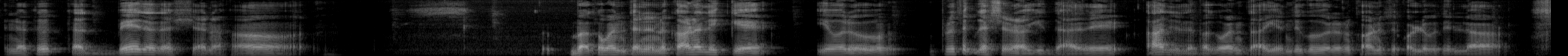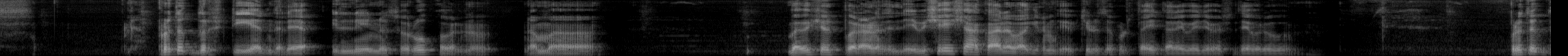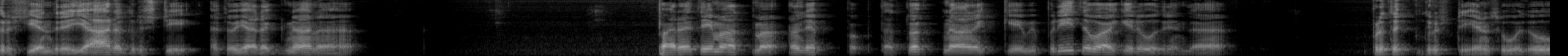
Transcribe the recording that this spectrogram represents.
ನತು ತದ್ಭೇದ ದರ್ಶನ ಭಗವಂತನನ್ನು ಕಾಣಲಿಕ್ಕೆ ಇವರು ಪೃಥಕ್ ದರ್ಶನರಾಗಿದ್ದಾರೆ. ಆದ್ದರಿಂದ ಭಗವಂತ ಎಂದಿಗೂ ಇವರನ್ನು ಕಾಣಿಸಿಕೊಳ್ಳುವುದಿಲ್ಲ. ಪೃಥಕ್ ದೃಷ್ಟಿ ಎಂದರೆ ಇಲ್ಲಿನ ಸ್ವರೂಪವನ್ನು ನಮ್ಮ ಭವಿಷ್ಯ ಪುರಾಣದಲ್ಲಿ ವಿಶೇಷ ಆಕಾರವಾಗಿ ನಮಗೆ ತಿಳಿಸಿಕೊಡ್ತಾ ಇದ್ದಾರೆ ವೇದವ್ಯಾಸ ದೇವರು ಪೃಥಕ್ ದೃಷ್ಟಿ ಅಂದರೆ ಯಾರ ದೃಷ್ಟಿ ಅಥವಾ ಯಾರ ಜ್ಞಾನ? ಪರತಿಮಾತ್ಮ ಅಂದರೆ ತತ್ವಜ್ಞಾನಕ್ಕೆ ವಿಪರೀತವಾಗಿರುವುದರಿಂದ ಪೃಥಕ್ ದೃಷ್ಟಿ ಎನಿಸುವುದು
